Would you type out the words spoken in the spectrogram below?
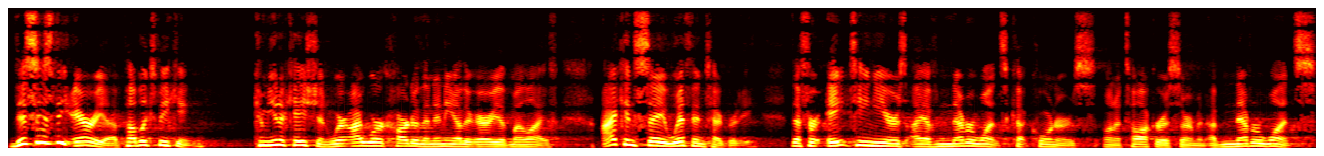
This is the area, public speaking, communication, where I work harder than any other area of my life. I can say with integrity that for 18 years I have never once cut corners on a talk or a sermon. I've never once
